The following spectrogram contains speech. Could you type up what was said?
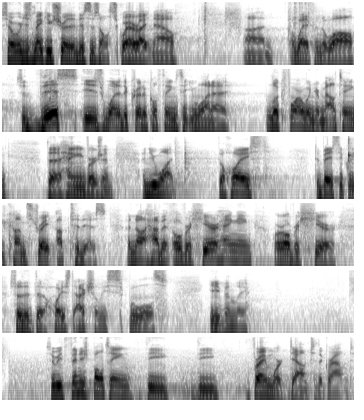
So we're just making sure that this is all square right now, um, away from the wall. So this is one of the critical things that you want to look for when you're mounting the hanging version. And you want the hoist to basically come straight up to this and not have it over here hanging or over here so that the hoist actually spools evenly. So we finished bolting the, the framework down to the ground.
